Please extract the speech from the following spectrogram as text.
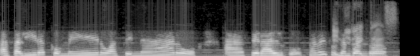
a salir a comer o a cenar o a hacer algo, ¿sabes? O sea, cuando- Indirectas.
